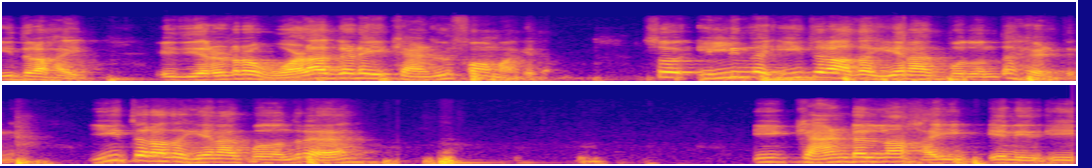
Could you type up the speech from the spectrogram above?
ಇದ್ರ ಹೈ ಇದು ಎರಡರ ಒಳಗಡೆ ಈ ಕ್ಯಾಂಡಲ್ ಫಾರ್ಮ್ ಆಗಿದೆ. ಸೊ ಇಲ್ಲಿಂದ ಈ ತರ ಆದಾಗ ಏನಾಗ್ಬೋದು ಅಂತ ಹೇಳ್ತೀನಿ. ಈ ತರ ಆದಾಗ ಏನಾಗ್ಬೋದು ಅಂದ್ರೆ, ಈ ಕ್ಯಾಂಡಲ್ನ ಹೈ ಏನ್ ಈ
